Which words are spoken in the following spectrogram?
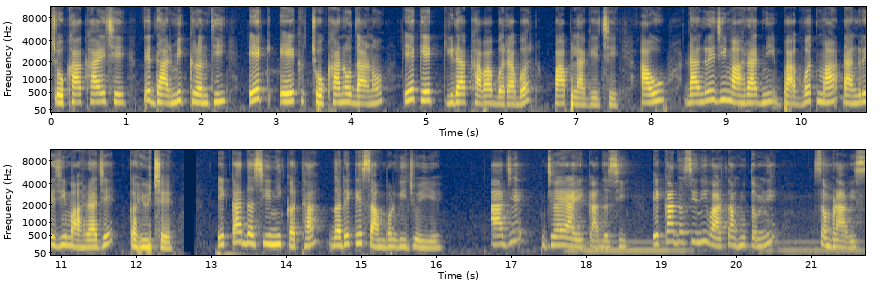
ચોખા ખાય છે તે ધાર્મિક ગ્રંથિ એક એક ચોખાનો દાણો, એક એક કીડા ખાવા બરાબર પાપ લાગે છે. આવું ડાંગરેજી મહારાજની ભાગવતમાં ડાંગરેજી મહારાજે કહ્યું છે. એકાદશીની કથા દરેકે સાંભળવી જોઈએ. આજે જયા એકાદશી. એકાદશીની વાર્તા હું તમને સંભળાવીશ.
